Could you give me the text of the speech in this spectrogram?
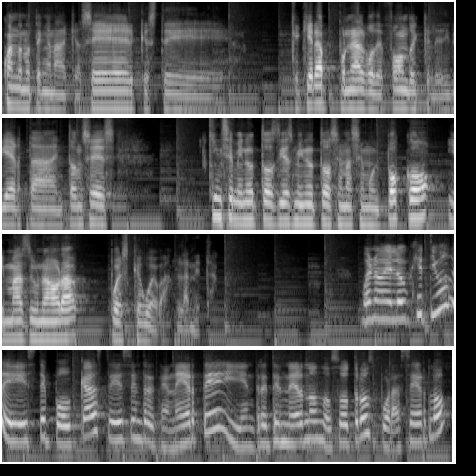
cuando no tenga nada que hacer, que esté que quiera poner algo de fondo y que le divierta. Entonces, 15 minutos, 10 minutos se me hace muy poco y más de una hora, pues qué hueva, la neta. Bueno, el objetivo de este podcast es entretenerte y entretenernos nosotros por hacerlo.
